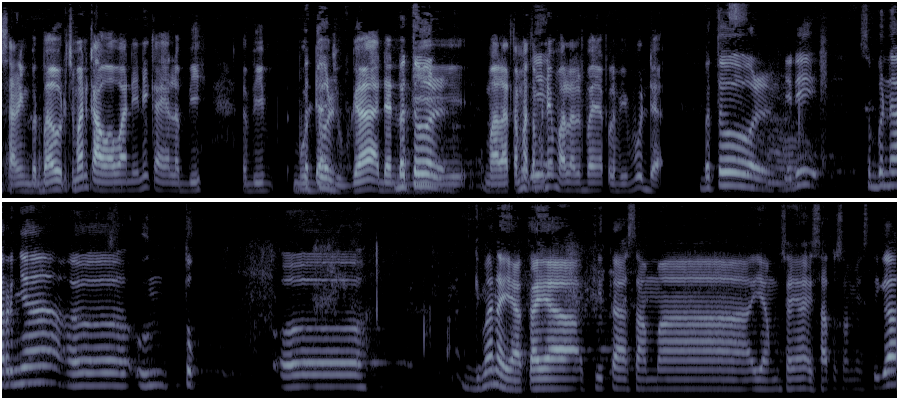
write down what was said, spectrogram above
saling berbaur. Cuman kawawan ini kayak lebih lebih muda betul. juga dan betul. Lebih, malah teman-temannya malah banyak lebih muda betul hmm. jadi sebenarnya uh, untuk uh, gimana ya kayak kita sama yang misalnya S1 sama S3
